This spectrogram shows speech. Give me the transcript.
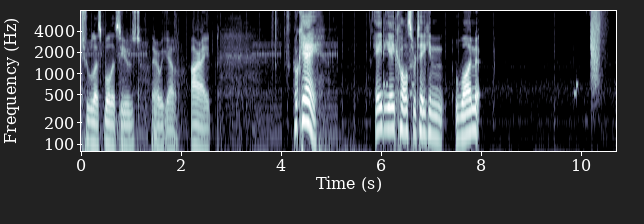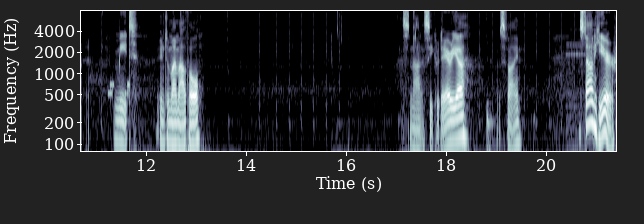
two less bullets used. There we go. Alright. Okay. 88 calls for taking one meat into my mouth hole. That's not a secret area. That's fine. It's down here.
